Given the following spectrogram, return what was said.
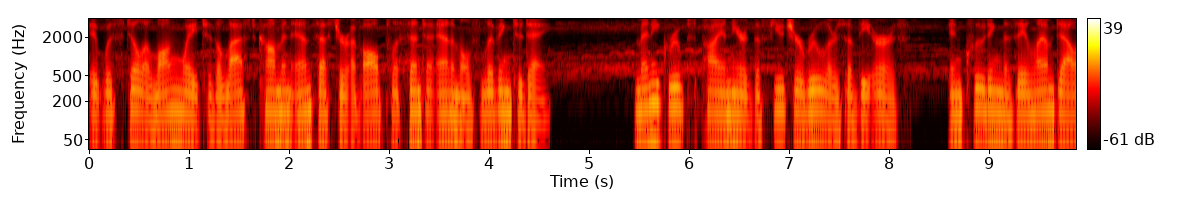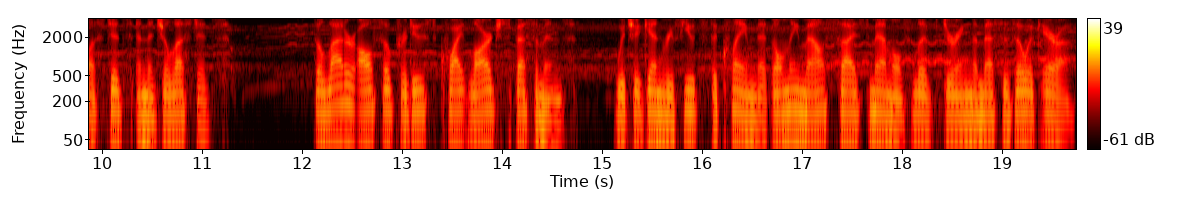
it was still a long way to the last common ancestor of all placenta animals living today. Many groups pioneered the future rulers of the earth, including the Zalambdalestids and the Zhelestids. The latter also produced quite large specimens, which again refutes the claim that only mouse-sized mammals lived during the Mesozoic era.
